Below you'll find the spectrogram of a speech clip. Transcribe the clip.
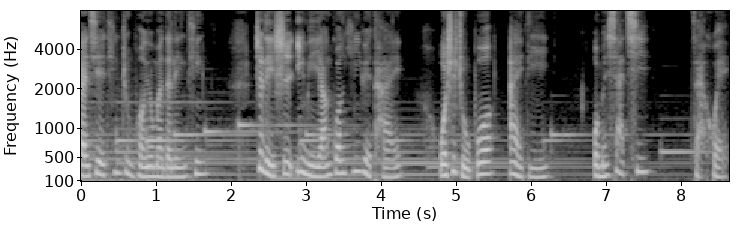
感谢听众朋友们的聆听，这里是《一米阳光音乐台》，我是主播艾迪，我们下期再会。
